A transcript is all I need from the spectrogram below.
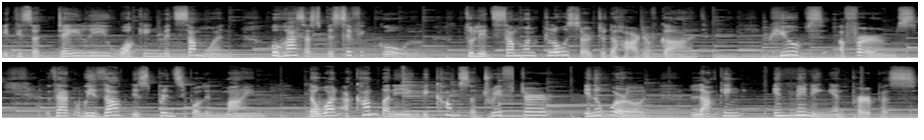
It is a daily walking with someone who has a specific goal to lead someone closer to the heart of God. Hughes affirms that without this principle in mind, the one accompanying becomes a drifter in a world lacking in meaning and purpose.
